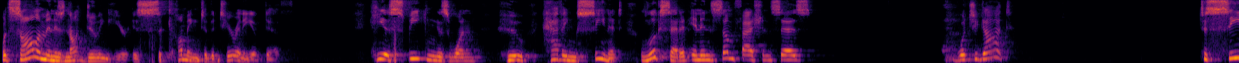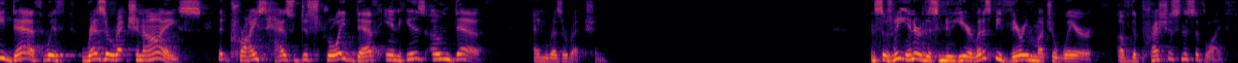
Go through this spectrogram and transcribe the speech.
What Solomon is not doing here is succumbing to the tyranny of death. He is speaking as one who, having seen it, looks at it and in some fashion says, What you got? to see death with resurrection eyes, that Christ has destroyed death in his own death and resurrection. And so, as we enter this new year, let us be very much aware of the preciousness of life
